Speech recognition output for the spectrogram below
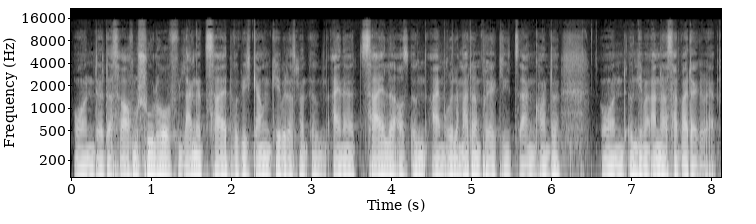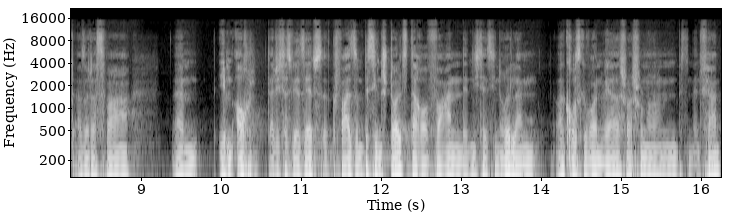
Und äh, das war auf dem Schulhof lange Zeit wirklich gang und gäbe, dass man irgendeine Zeile aus irgendeinem Rödelheim Hartreim Projektlied sagen konnte und irgendjemand anders hat weitergerappt. Also das war ähm, eben auch dadurch, dass wir selbst quasi so ein bisschen stolz darauf waren, nicht, dass ich in Rödelheim groß geworden wäre, das war schon noch ein bisschen entfernt,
